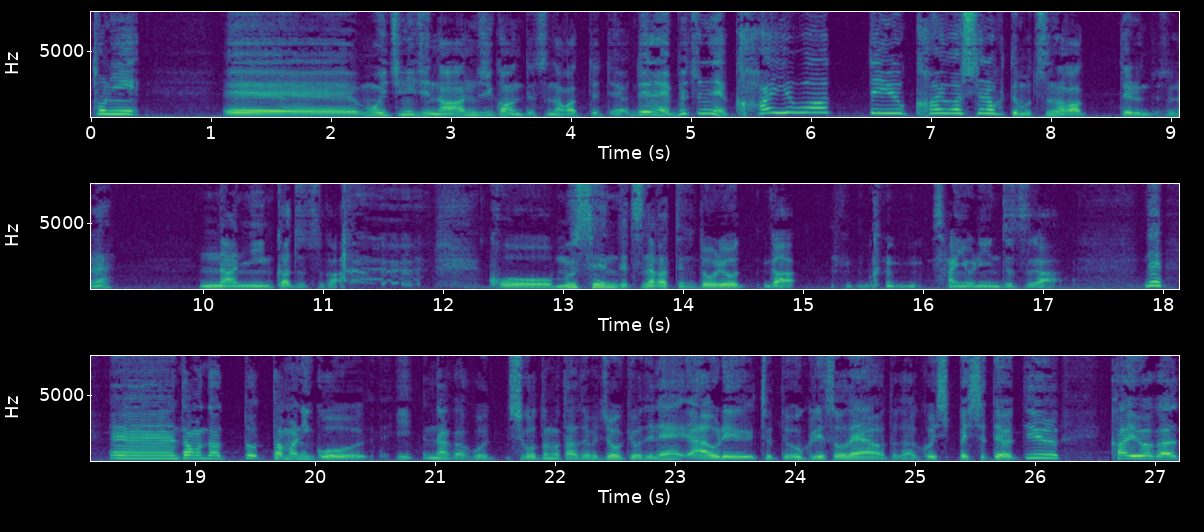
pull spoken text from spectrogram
当に、えー、もう一日何時間で繋がってて。でね、別にね、会話っていう会話してなくても繋がってるんですよね。何人かずつが。こう、無線で繋がってるの、同僚が。3、4人ずつが。で、え、たまたと、たまにこう、い、なんかこう、仕事の例えば状況でね、あ、俺ちょっと遅れそうだよとか、これ失敗しちゃったよっていう会話が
